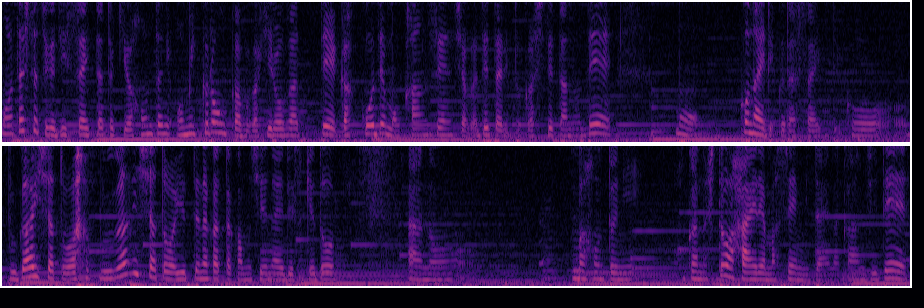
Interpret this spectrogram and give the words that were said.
もう私たちが実際行った時は本当にオミクロン株が広がって学校でも感染者が出たりとかしてたのでもう来ないでくださいってこう部外者とは 部外者とは言ってなかったかもしれないですけどあのまあ本当に他の人は入れませんみたいな感じで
